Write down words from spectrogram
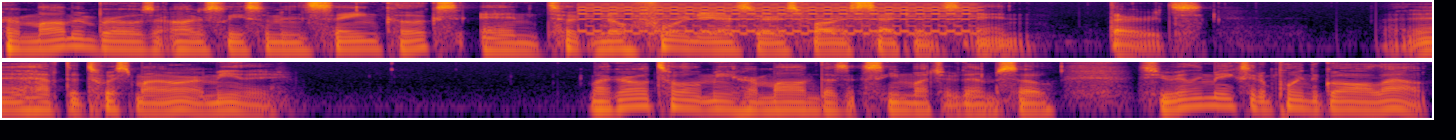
Her mom and bros are honestly some insane cooks and took no for an answer as far as seconds and thirds. I didn't have to twist my arm either. My girl told me her mom doesn't see much of them, so she really makes it a point to go all out.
